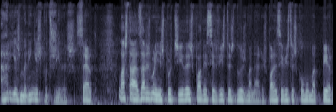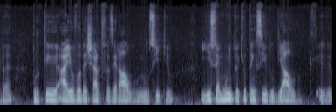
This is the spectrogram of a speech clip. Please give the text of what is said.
áreas marinhas protegidas. Certo. Lá está, as áreas marinhas protegidas podem ser vistas de duas maneiras. Podem ser vistas como uma perda, porque ah, eu vou deixar de fazer algo num sítio, e isso é muito aquilo que tem sido o diálogo que,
